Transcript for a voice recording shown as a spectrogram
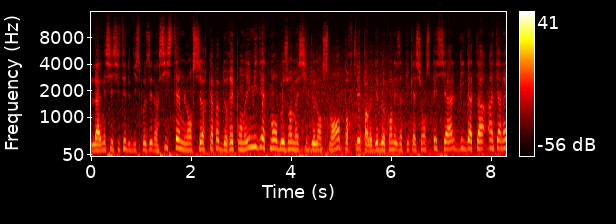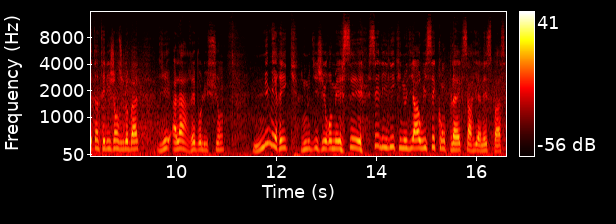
La nécessité de disposer d'un système lanceur capable de répondre immédiatement aux besoins massifs de lancement portés par le développement des applications spéciales, big data, internet, intelligence globale liées à la révolution numérique, nous dit Jérôme. C'est, Lily qui nous dit Ah oui, c'est complexe, Ariane Espace.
